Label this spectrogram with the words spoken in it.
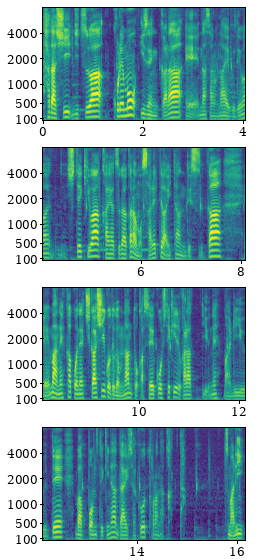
ただし、実はこれも以前から、え、NASA の内部では指摘は開発側からもされてはいたんですが、え、まあね、過去ね、近しいことでもなんとか成功してきてるからっていうね、まあ理由で抜本的な対策を取らなかった。つまり、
